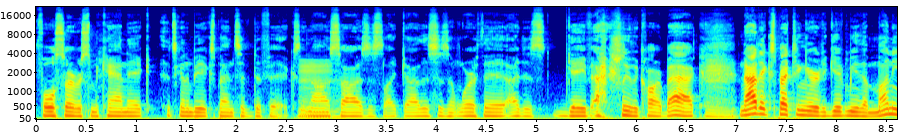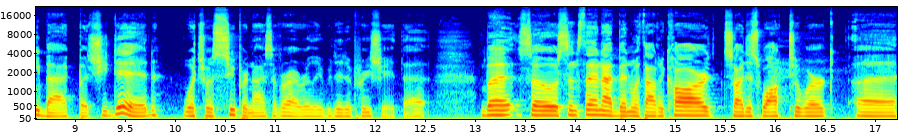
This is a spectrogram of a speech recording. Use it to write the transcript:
full service mechanic. It's going to be expensive to fix. And I, Mm. so I was just like, oh, this isn't worth it. I just gave Ashley the car back, Mm. not expecting her to give me the money back, but she did, which was super nice of her. I really did appreciate that. But so since then, I've been without a car, so I just walk to work, uh,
